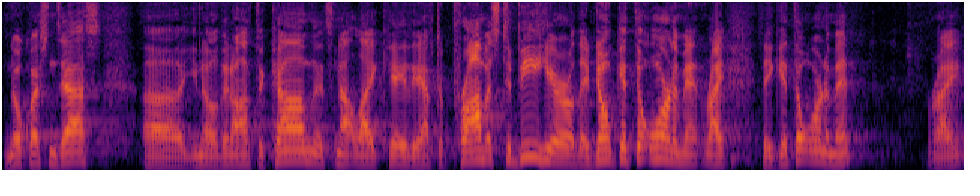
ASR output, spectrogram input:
No questions asked. Uh, you know, they don't have to come. It's not like, hey, they have to promise to be here or they don't get the ornament, right? They get the ornament, right?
